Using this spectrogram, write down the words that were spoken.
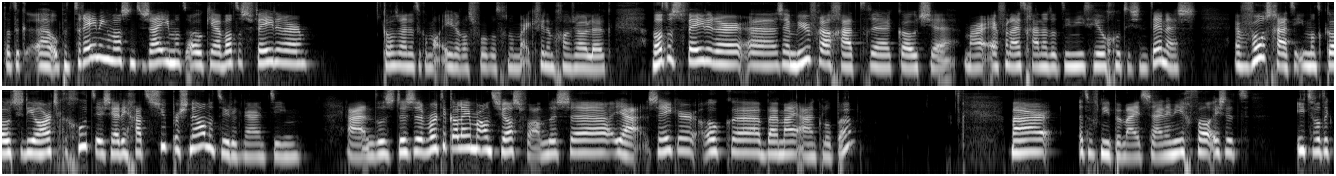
dat ik uh, op een training was en toen zei iemand ook, ja, wat als Federer... kan zijn dat ik hem al eerder als voorbeeld genoemd, maar ik vind hem gewoon zo leuk. Wat als Federer uh, zijn buurvrouw gaat uh, coachen, maar ervan uitgaande dat hij niet heel goed is in tennis. En vervolgens gaat hij iemand coachen die hartstikke goed is. Ja, die gaat super snel natuurlijk naar een team. Ja, dus, dus daar word ik alleen maar enthousiast van. Dus ja, zeker ook bij mij aankloppen. Maar het hoeft niet bij mij te zijn. In ieder geval is het iets wat ik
